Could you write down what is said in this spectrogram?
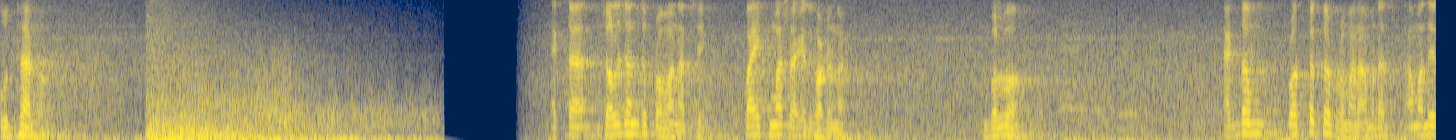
উদ্ধার হোক। একটা জলজান্ত প্রমাণ আছে, কয়েক মাস আগের ঘটনা। বলব? একদম প্রত্যক্ষ প্রমাণ, আমরা, আমাদের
